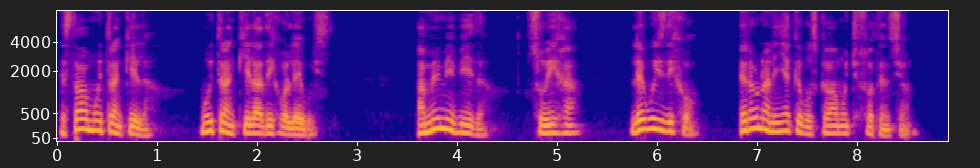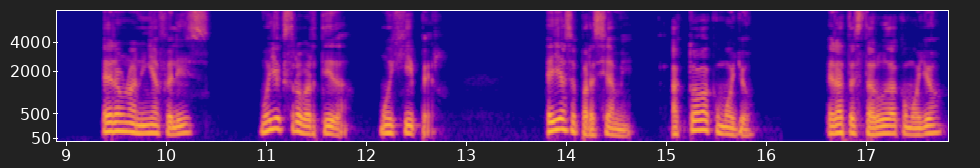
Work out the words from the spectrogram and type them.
Estaba muy tranquila, muy tranquila, dijo Lewis. Amé mi vida. Su hija, Lewis dijo, era una niña que buscaba mucho su atención. Era una niña feliz, muy extrovertida, muy hiper. Ella se parecía a mí, actuaba como yo. Era testaruda como yo.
